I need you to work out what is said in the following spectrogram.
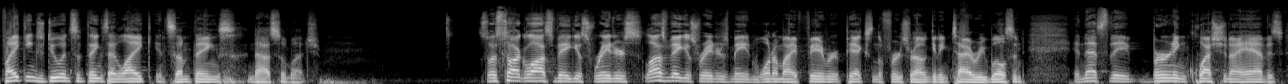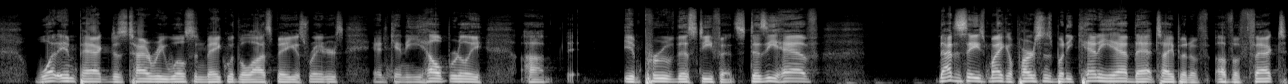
Vikings doing some things I like and some things not so much. So let's talk Las Vegas Raiders. Las Vegas Raiders made one of my favorite picks in the first round, getting Tyree Wilson. And that's the burning question I have is what impact does Tyree Wilson make with the Las Vegas Raiders? And can he help really uh, improve this defense? Does he have not to say he's Micah Parsons, but he can he have that type of, of effect.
